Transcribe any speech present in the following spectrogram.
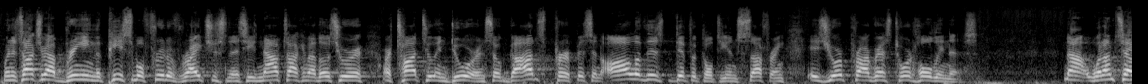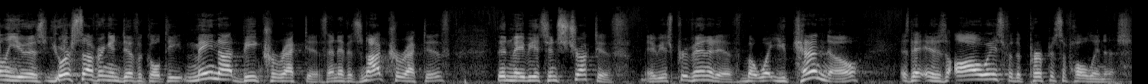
When it talks about bringing the peaceable fruit of righteousness, he's now talking about those who are, are taught to endure. And so, God's purpose in all of this difficulty and suffering is your progress toward holiness. Now, what I'm telling you is your suffering and difficulty may not be corrective. And if it's not corrective, then maybe it's instructive, maybe it's preventative. But what you can know is that it is always for the purpose of holiness.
